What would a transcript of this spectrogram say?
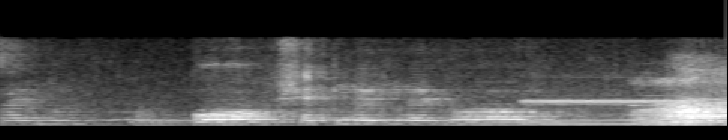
Svetým po všetky veky vekov. Toto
